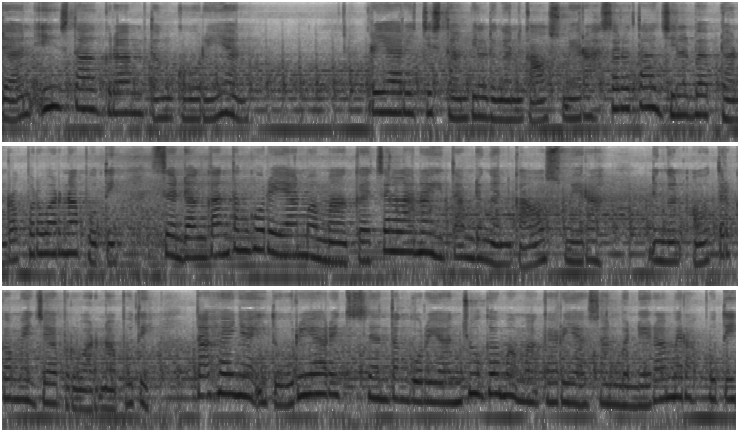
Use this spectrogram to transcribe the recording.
dan Instagram Tengkurian. Pria Ricis tampil dengan kaos merah serta jilbab dan rok berwarna putih, sedangkan Tengkurian memakai celana hitam dengan kaos merah dengan outer kemeja berwarna putih. Tak hanya itu, Ria Ricis dan Tengkurian juga memakai riasan bendera merah putih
